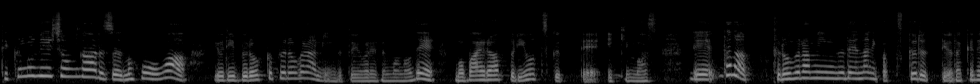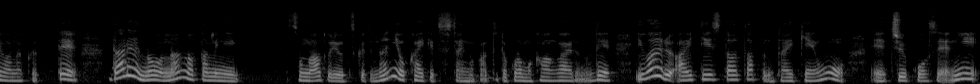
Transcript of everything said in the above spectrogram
テクノベーションガールズの方はよりブロックプログラミングと言われるものでモバイルアプリを作っていきますでただプログラミングで何か作るっていうだけではなくって誰の何のためにそのアプリを作って何を解決したいのかっていうところも考えるので、いわゆる IT スタートアップの体験を、えー、中高生に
